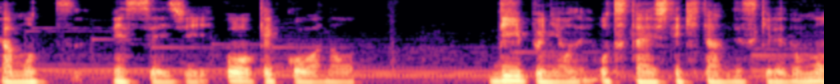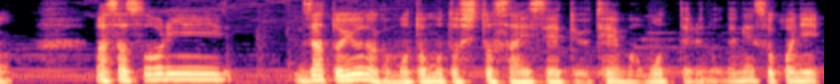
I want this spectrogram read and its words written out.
が持つメッセージを結構あの、ディープにお,、伝えしてきたんですけれども、まあ、サソリ座というのがもともと死と再生というテーマを持ってるのでね、そこに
